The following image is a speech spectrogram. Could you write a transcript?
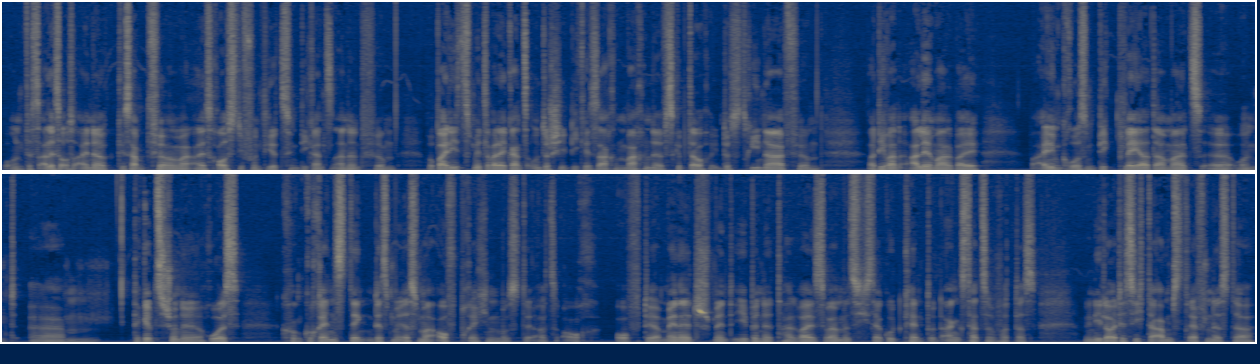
und das alles aus einer Gesamtfirma, weil alles rausdiffundiert sind, die ganzen anderen Firmen. Wobei die jetzt mittlerweile ganz unterschiedliche Sachen machen. Es gibt auch industrienahe Firmen, aber die waren alle mal bei, bei einem großen Big Player damals äh, und ähm, da gibt es schon ein hohes Konkurrenzdenken, das man erstmal aufbrechen musste, also auch auf der Management-Ebene teilweise, weil man sich sehr gut kennt und Angst hat sofort, dass, wenn die Leute sich da abends treffen, dass da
